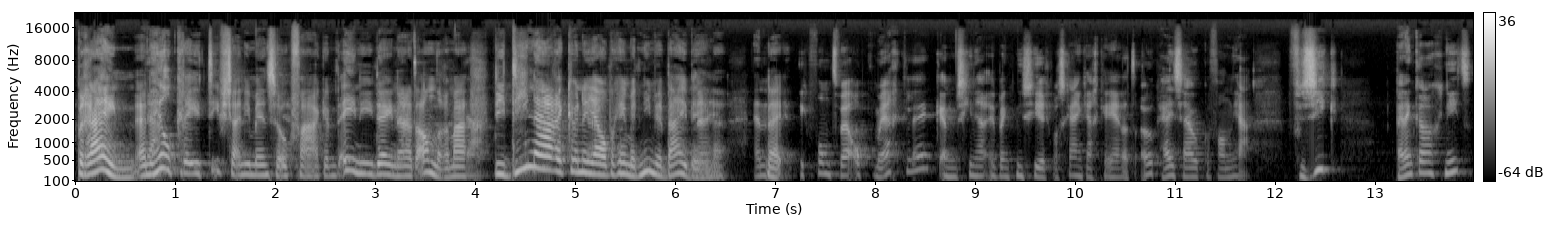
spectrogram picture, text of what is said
brein. En Ja. heel creatief zijn die mensen ook vaak. En het ene idee na het andere. Maar die dienaren kunnen jou op een gegeven moment niet meer bijbenen. Nee. En Nee. ik vond het wel opmerkelijk, en misschien ben ik nieuwsgierig, waarschijnlijk herken jij dat ook. Hij zei ook van, ja, fysiek ben ik er nog niet,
